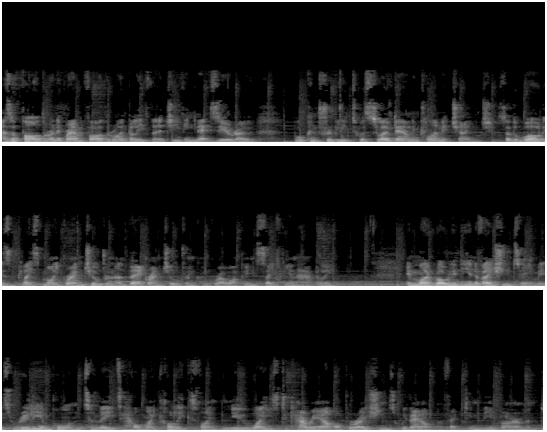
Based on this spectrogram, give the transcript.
As a father and a grandfather, I believe that achieving net zero will contribute to a slowdown in climate change, so the world is a place my grandchildren and their grandchildren can grow up in safely and happily. In my role in the innovation team, it's really important to me to help my colleagues find new ways to carry out operations without affecting the environment.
